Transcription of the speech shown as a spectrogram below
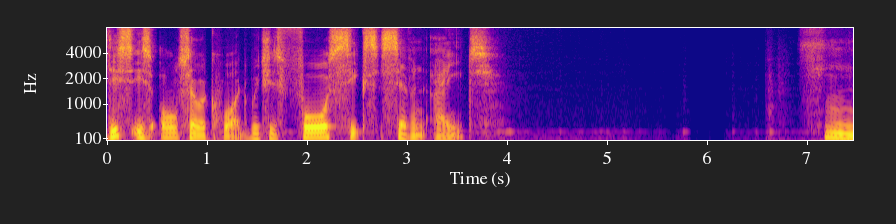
This is also a quad, which is 4, 6, 7, 8. Hmm.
